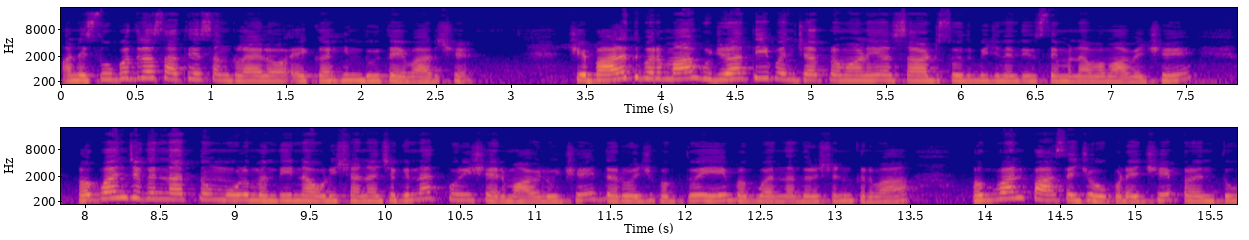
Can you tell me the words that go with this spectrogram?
અને સુભદ્રા સાથે સંકળાયેલો એક હિન્દુ તહેવાર છે. જે ભારતભરમાં ગુજરાતી પંચાગ પ્રમાણે અષાઢ સુદ બીજને દિવસે મનાવવામાં આવે છે. ભગવાન જગન્નાથનું મૂળ મંદિરના ઓડિશાના જગન્નાથપુરી શહેરમાં આવેલું છે. દરરોજ ભક્તોએ ભગવાનના દર્શન કરવા ભગવાન પાસે જવું પડે છે, પરંતુ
